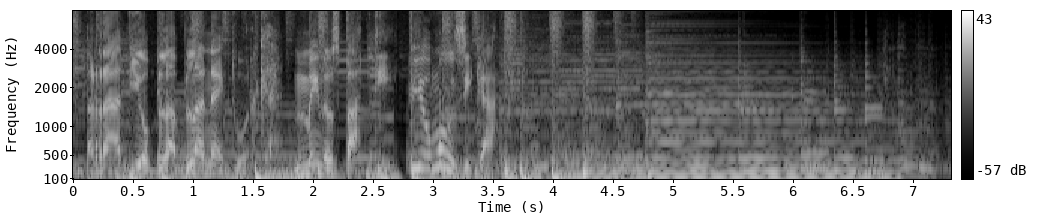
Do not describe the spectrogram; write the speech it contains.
Radio Bla Bla Network. Meno sbatti, più musica.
